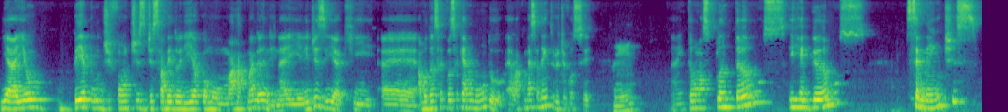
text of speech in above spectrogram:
E aí eu bebo de fontes de sabedoria como Mahatma Gandhi, né? E ele dizia que é, a mudança que você quer no mundo, ela começa dentro de você. Sim. Né? Então nós plantamos e regamos sementes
